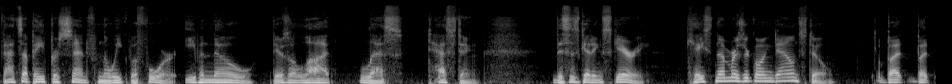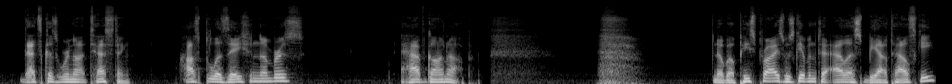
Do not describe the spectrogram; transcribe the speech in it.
That's up 8% from the week before, even though there's a lot less testing this is getting scary. Case numbers are going down still, but but that's because we're not testing. Hospitalization numbers have gone up. Nobel Peace Prize was given to Ales Bialiatski,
